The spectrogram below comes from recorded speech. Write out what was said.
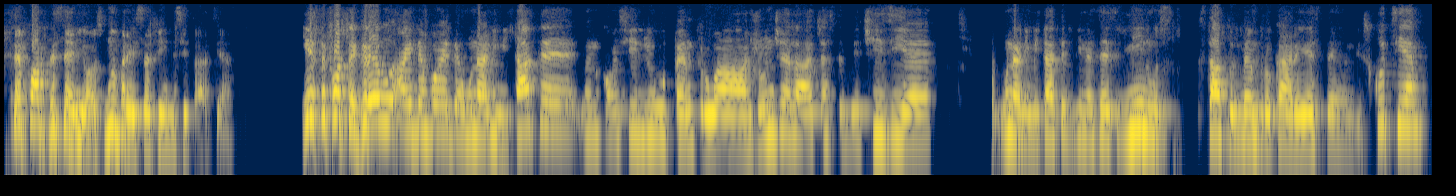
este foarte serios. Nu vrei să fii în situația. Este foarte greu, ai nevoie de unanimitate în Consiliu pentru a ajunge la această decizie. Unanimitate, bineînțeles, minus statul membru care este în discuție.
